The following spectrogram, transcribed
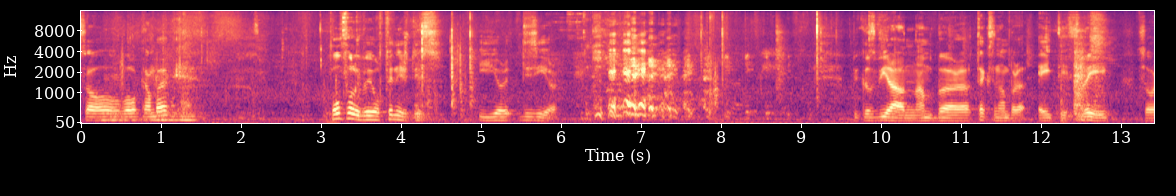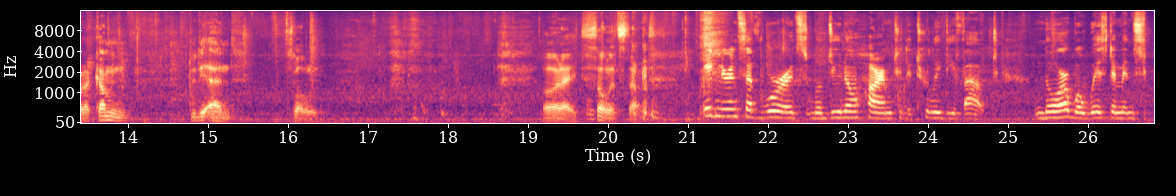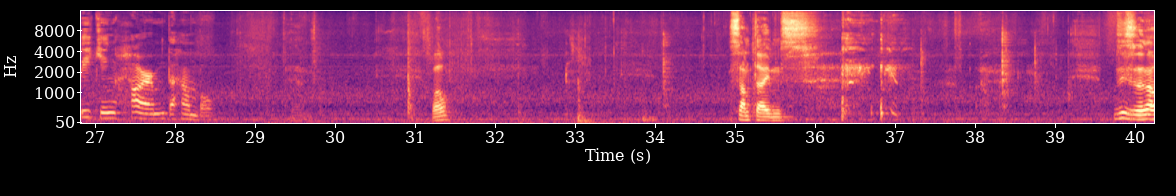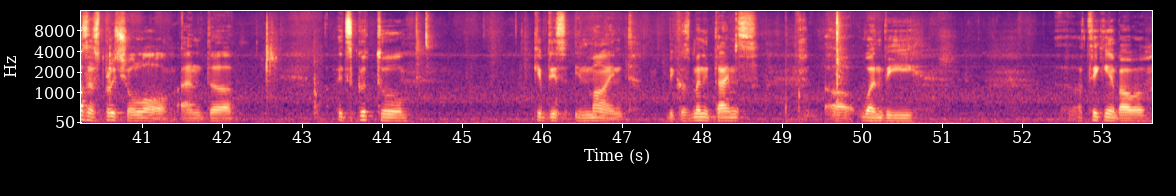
So welcome back. Hopefully we will finish this year this year. because we are number text number 83, so we're coming to the end slowly. All right, so let's start. Ignorance of words will do no harm to the truly devout, nor will wisdom in speaking harm the humble. Well, sometimes this is another spiritual law, and uh, it's good to keep this in mind because many times uh, when we are thinking about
